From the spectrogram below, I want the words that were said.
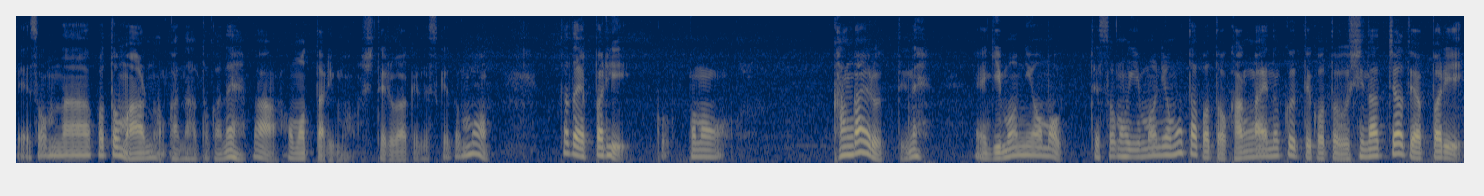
えそんなこともあるのかなとかねまあ思ったりもしてるわけですけどもただやっぱりこの考えるっていうねえ疑問に思うでその疑問に思ったことを考え抜くっていうことを失っちゃうとやっぱり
